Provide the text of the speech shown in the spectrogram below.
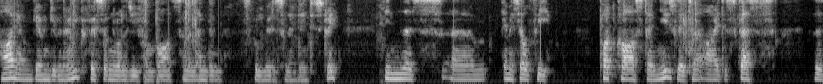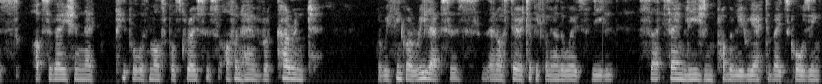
Hi, I'm Gavin Giovannoni, Professor of Neurology from Barts and the London School of Medicine and Dentistry. In this um, podcast and newsletter, I discuss this observation that people with multiple sclerosis often have recurrent, what we think are relapses that are stereotypical. In other words, the same lesion probably reactivates, causing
